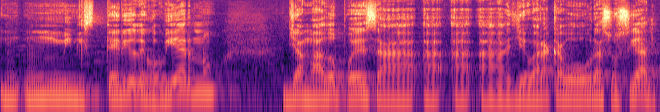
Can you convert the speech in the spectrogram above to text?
ministerio de gobierno llamado pues a, a llevar a cabo obra social.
